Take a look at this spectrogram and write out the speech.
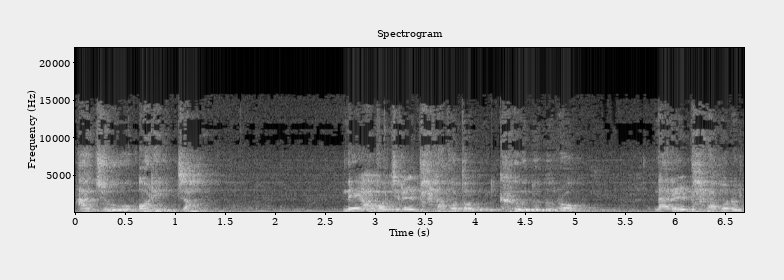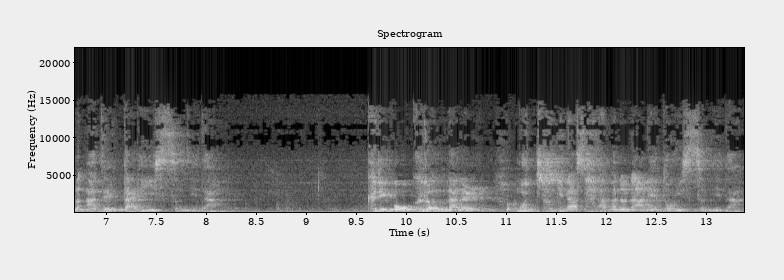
아주 어린 적, 내 아버지를 바라보던 그 눈으로 나를 바라보는 아들, 딸이 있습니다. 그리고 그런 나를 무척이나 사랑하는 아내도 있습니다.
